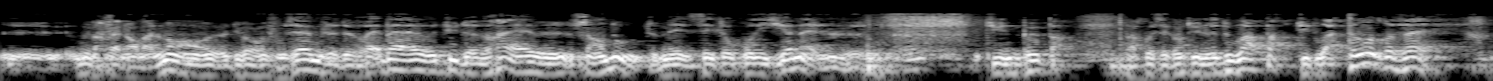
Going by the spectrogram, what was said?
Euh, enfin, normalement, euh, du moment que je vous aime, je devrais, ben, tu devrais, euh, sans doute, mais c'est au conditionnel tu ne peux pas. Par conséquent, tu ne dois pas, tu dois tendre vers,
